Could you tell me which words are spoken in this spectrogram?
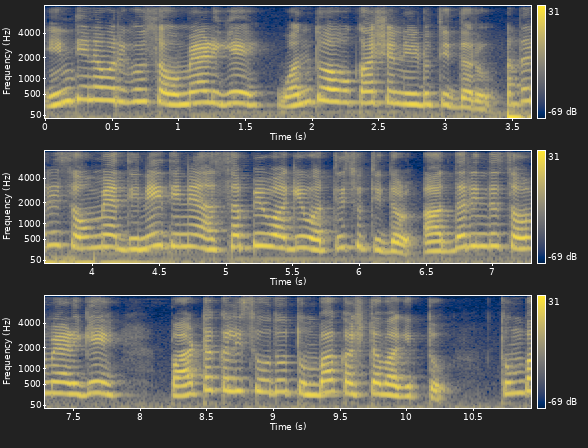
ಇಂದಿನವರೆಗೂ ಸೌಮ್ಯಾಳಿಗೆ ಒಂದು ಅವಕಾಶ ನೀಡುತ್ತಿದ್ದರು. ಆದರೆ ಸೌಮ್ಯ ದಿನೇ ದಿನೇ ಅಸಭ್ಯವಾಗಿ ವರ್ತಿಸುತ್ತಿದ್ದಳು. ಆದ್ದರಿಂದ ಸೌಮ್ಯಾಳಿಗೆ ಪಾಠ ಕಲಿಸುವುದು ತುಂಬ ಕಷ್ಟವಾಗಿತ್ತು. ತುಂಬ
